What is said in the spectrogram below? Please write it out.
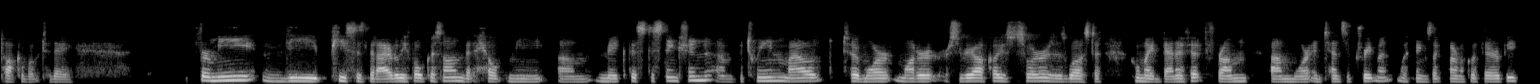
talk about today for me, the pieces that I really focus on that help me um, make this distinction um, between mild to more moderate or severe alcohol use disorders, as well as to who might benefit from um, more intensive treatment with things like pharmacotherapy,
